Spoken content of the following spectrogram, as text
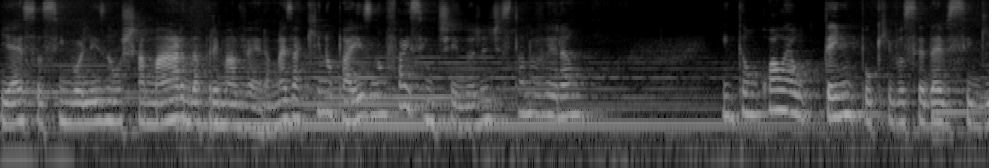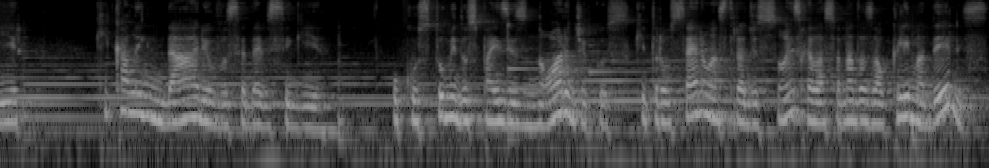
e essas simbolizam o chamar da primavera. Mas aqui no país não faz sentido, a gente está no verão. Então, qual é o tempo que você deve seguir? Que calendário você deve seguir? O costume dos países nórdicos que trouxeram as tradições relacionadas ao clima deles?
